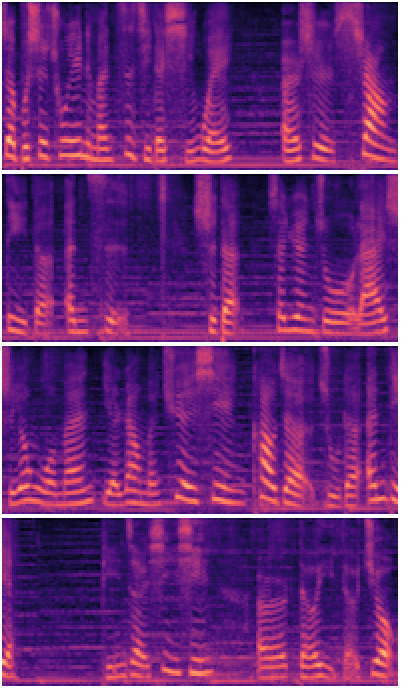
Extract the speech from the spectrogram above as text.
这不是出于你们自己的行为，而是上帝的恩赐。是的，圣愿主来使用我们，也让我们确信靠着主的恩典，凭着信心而得以得救。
